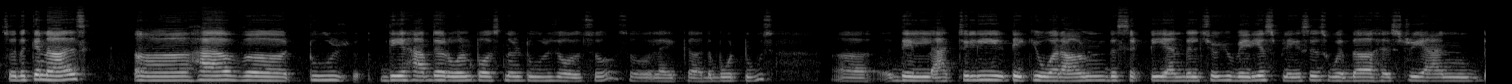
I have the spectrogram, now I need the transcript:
So the canals uh, have uh, tours they have their own personal tours also. So like uh, the boat tours uh, they'll actually take you around the city and they'll show you various places with the history and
